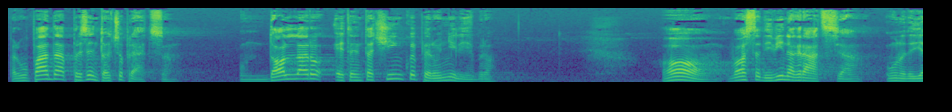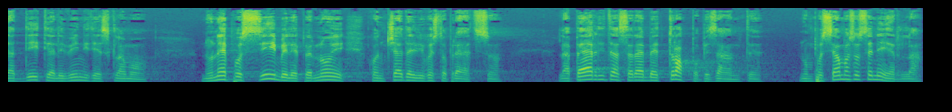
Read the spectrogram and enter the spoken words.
Prabhupada presentò il suo prezzo, un dollaro e 35 per ogni libro. Oh, vostra divina grazia, uno degli addetti alle vendite esclamò, non è possibile per noi concedervi questo prezzo. La perdita sarebbe troppo pesante, non possiamo sostenerla.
